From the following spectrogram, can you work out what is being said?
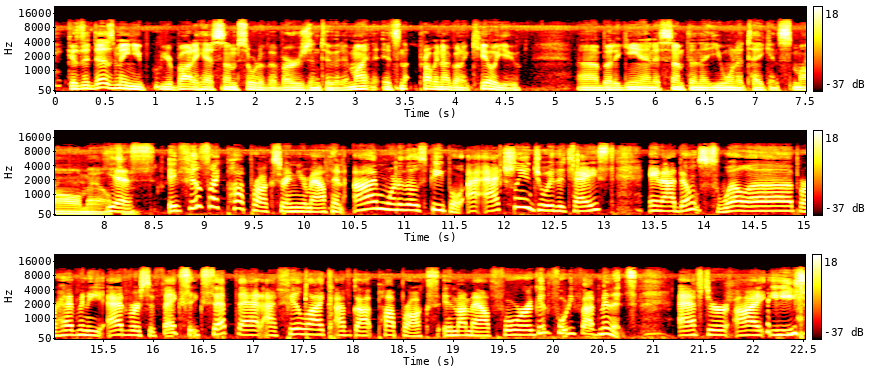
because it does mean you your body has some sort of aversion to it. It might it's not, probably not going to kill you, uh, but again, it's something that you want to take in small amounts. Yes, it feels like pop rocks are in your mouth, and I'm one of those people. I actually enjoy the taste, and I don't swell up or have any adverse effects, except that I feel like I've got pop rocks in my mouth for a good 45 minutes after I eat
